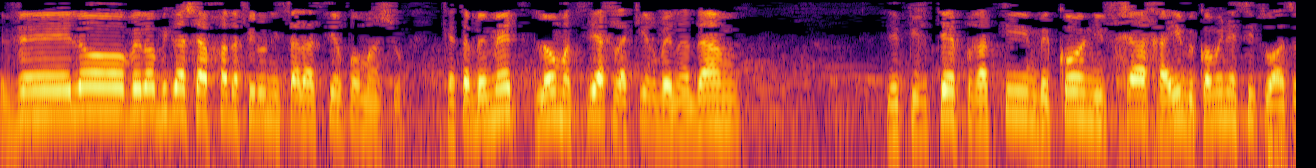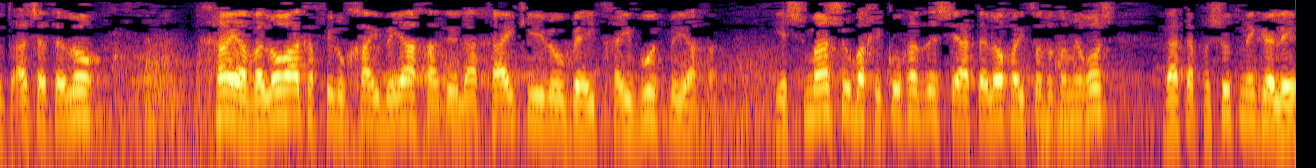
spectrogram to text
ולא, ולא בגלל שאף אחד אפילו ניסה להסתיר פה משהו. כי אתה באמת לא מצליח להכיר בן אדם לפרטי פרטים בכל נבחי החיים, בכל מיני סיטואציות, עד שאתה לא חי, אבל לא רק אפילו חי ביחד, אלא חי כאילו בהתחייבות ביחד. יש משהו בחיכוך הזה שאתה לא יכול לצעות אותו מראש, ואתה פשוט מגלה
